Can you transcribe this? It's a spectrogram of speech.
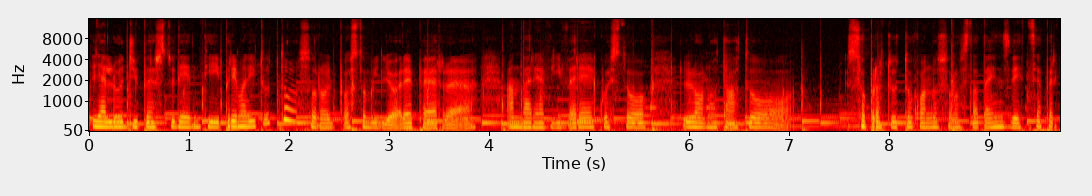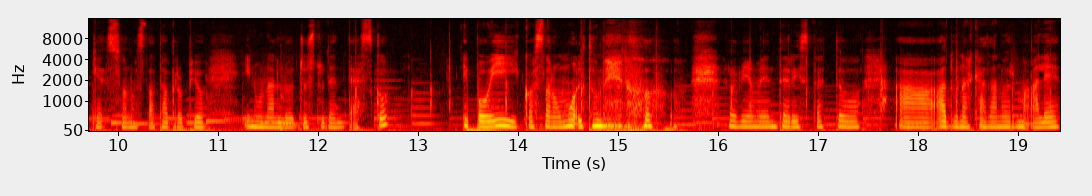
gli alloggi per studenti prima di tutto sono il posto migliore per andare a vivere, questo l'ho notato soprattutto quando sono stata in Svezia perché sono stata proprio in un alloggio studentesco. E poi costano molto meno ovviamente rispetto a, ad una casa normale.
